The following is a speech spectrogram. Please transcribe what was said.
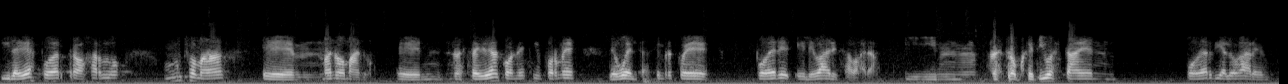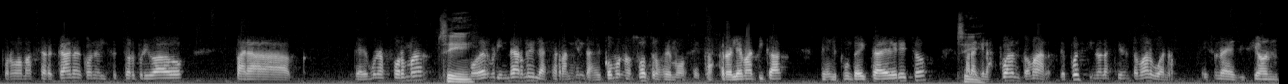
y la idea es poder trabajarlo mucho más eh, mano a mano. nuestra idea con este informe de vuelta siempre fue poder elevar esa vara, y mm, nuestro objetivo está en poder dialogar en forma más cercana con el sector privado para de alguna forma poder brindarle las herramientas de cómo nosotros vemos estas problemáticas desde el punto de vista de derechos para que las puedan tomar. Después, si no las quieren tomar, bueno, es una decisión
